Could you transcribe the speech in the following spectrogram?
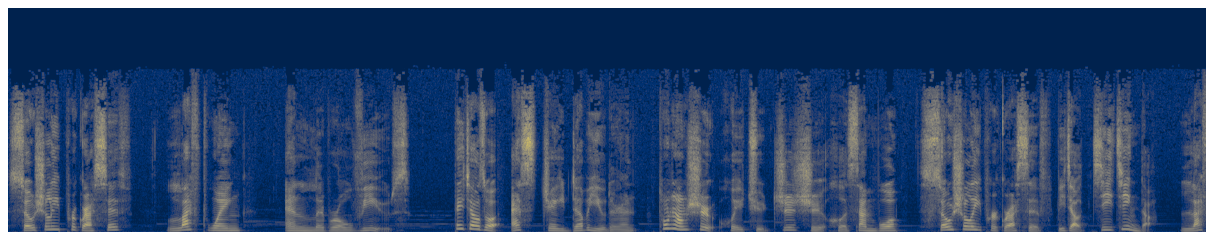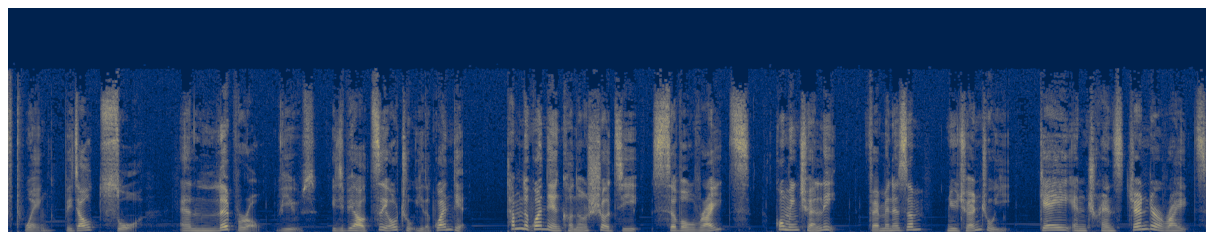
socially progressive, left-wing, and liberal views. 被叫做 SJW 的人，通常是会去支持和散播 socially progressive 比较激进的 left wing 比较左 and liberal views 以及比较自由主义的观点。他们的观点可能涉及 civil rights 公民权利、 feminism 女权主义、gay and transgender rights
